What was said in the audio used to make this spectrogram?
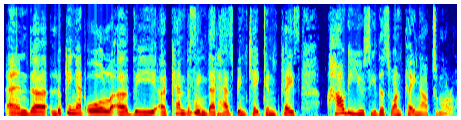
and uh, looking at all uh, the uh, canvassing mm-hmm. that has been taken place. How do you see this one playing out tomorrow?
